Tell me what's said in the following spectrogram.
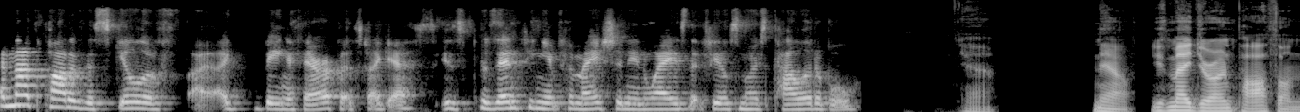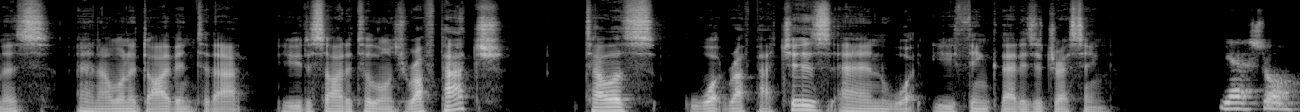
And that's part of the skill of uh, being a therapist, I guess, is presenting information in ways that feels most palatable. Yeah. Now, you've made your own path on this, and I want to dive into that. You decided to launch Rough Patch. Tell us what Rough Patch is and what you think that is addressing. Yeah, sure.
